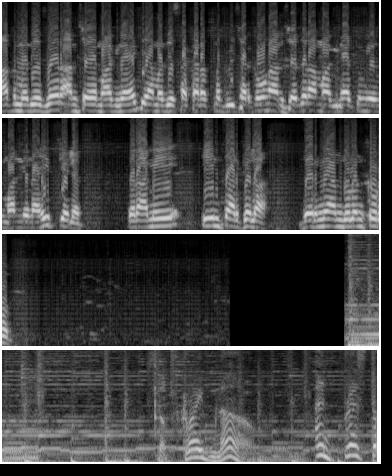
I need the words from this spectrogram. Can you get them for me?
आतमध्ये जर आमच्या या मागण्या आहेत यामध्ये सकारात्मक विचार करून आमच्या जर मागण्या तुम्ही मान्य नाहीत केल्यात तर आम्ही तीन तारखेला धरणे आंदोलन करू. Subscribe now and press the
